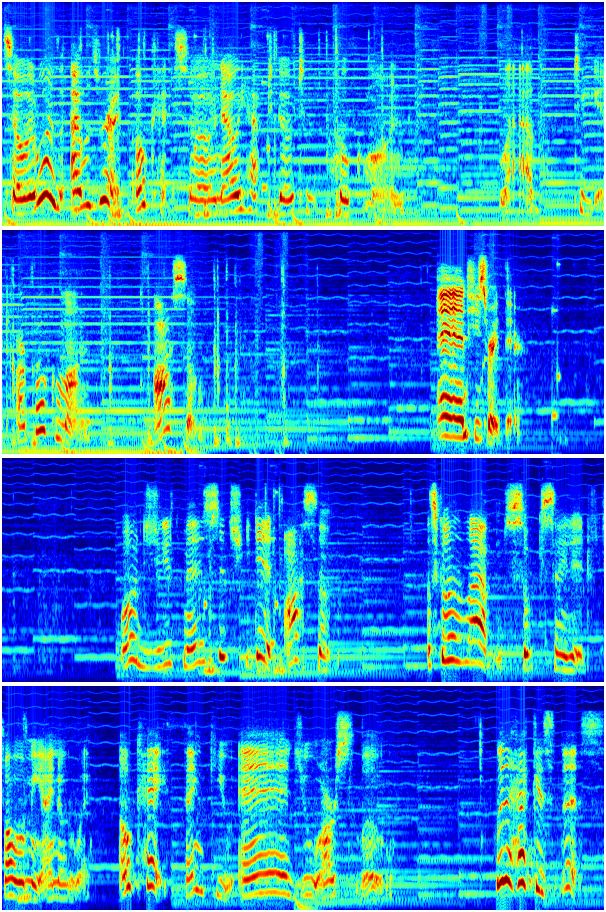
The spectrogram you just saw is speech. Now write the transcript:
So it was, I was right. Okay, so now we have to go to Pokemon Lab to get our Pokemon. Awesome. And he's right there. Whoa, did you get the message? You did. Awesome. Let's go to the lab. I'm so excited. Follow me. I know the way. Okay, thank you. And you are slow. Who the heck is this?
